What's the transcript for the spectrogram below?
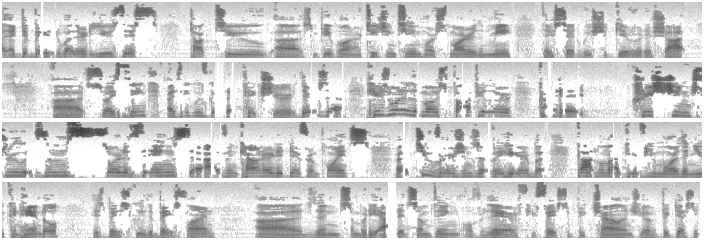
I, I debated whether to use this talked to uh, some people on our teaching team who are smarter than me. They said we should give it a shot. Uh, so I think I think we've got a picture. There's a here's one of the most popular kind of Christian truisms sort of things that I've encountered at different points. Right, two versions of it here, but God will not give you more than you can handle is basically the baseline. Uh, then somebody added something over there. If you face a big challenge, you have a big destiny.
